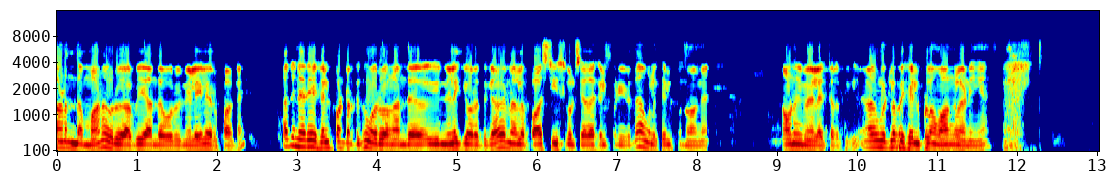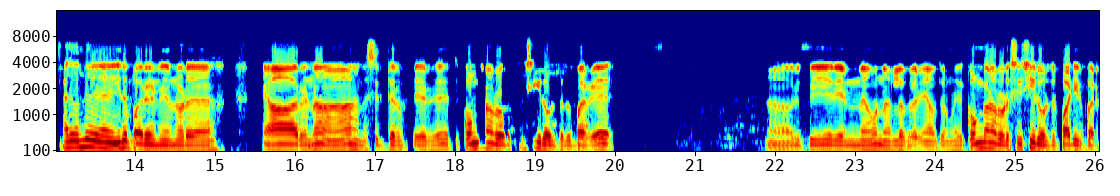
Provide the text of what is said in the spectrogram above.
ஆனந்தமான ஒரு அப்படியே அந்த ஒரு நிலையில இருப்பாங்க. அது நிறைய ஹெல்ப் பண்றதுக்கும் வருவாங்க. அந்த நிலைக்கு வர்றதுக்காக நல்ல பாசிட்டிவ் சோல்ஸ் ஏதாவது ஹெல்ப் பண்ணியிருந்தா அவங்களுக்கு ஹெல்ப் பண்ணுவாங்க. அவனையும் மேலே ஏத்துறதுக்கு. அவங்ககிட்ட போய் ஹெல்ப்லாம் வாங்கலாம் நீங்க. அது வந்து இதை பாரு என்னோட யாருன்னா அந்த சித்தர் பேரு கொங்கனரோட சுஷீர் ஒருத்தர் இருப்பாரு. அவர் பேர் என்னவோ நல்ல பேர் ஞாபகம் முடியாது. கொங்கனரோட சிஷியர் ஒருத்தர் பாடியிருப்பார்.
